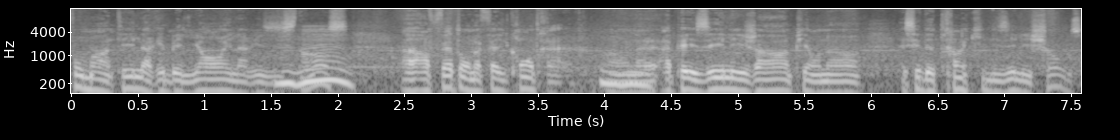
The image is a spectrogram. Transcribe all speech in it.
fomenté la rébellion et la résistance. Euh, en fait, on a fait le contraire. On a apaisé les gens, puis on a essayé de tranquilliser les choses.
